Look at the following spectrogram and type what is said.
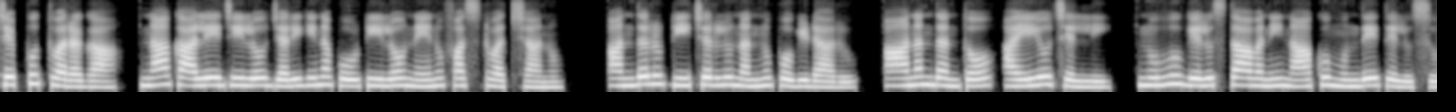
చెప్పు త్వరగా. నా కాలేజీలో జరిగిన పోటీలో నేను ఫస్ట్ వచ్చాను. అందరూ టీచర్లు నన్ను పొగిడారు. ఆనందంతో అయ్యో చెల్లి నువ్వు గెలుస్తావని నాకు ముందే తెలుసు.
